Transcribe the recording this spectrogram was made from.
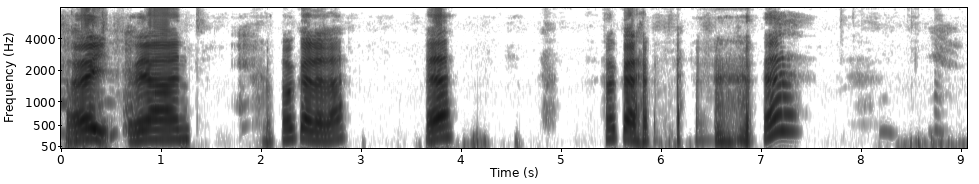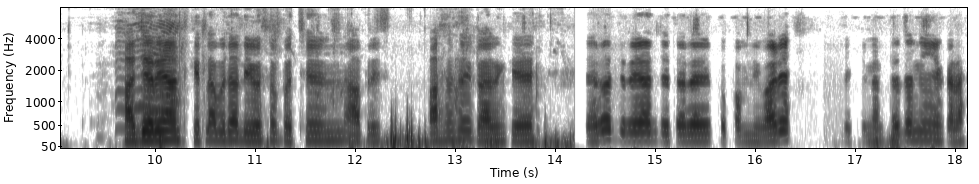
Hei, Rian. શું કરેલા હે શું કરે હે આજે રેયાંત કેટલા બધા દિવસો પછી આપણી પાસે છે કારણ કે દરરોજ રેયાંત જતો રહે પપ્પાની વાડે લેકિન દાદા નહીં કરા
